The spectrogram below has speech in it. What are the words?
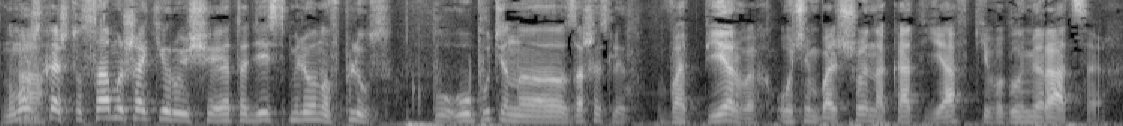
Ну, можно А. сказать, что самый шокирующий – это 10 миллионов плюс у Путина за 6 лет. Во-первых, очень большой накат явки в агломерациях.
